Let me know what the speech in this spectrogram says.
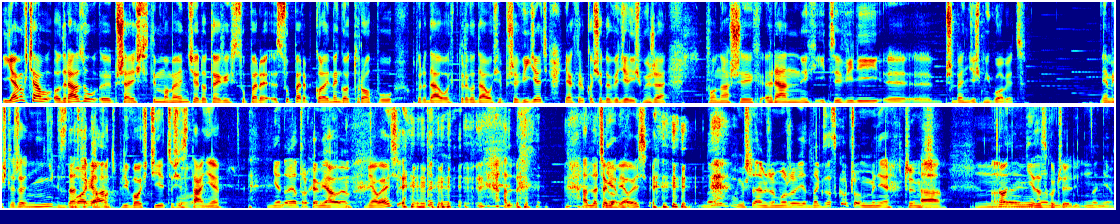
ja bym chciał od razu y, przejść w tym momencie do tego super, super kolejnego tropu, który dało, którego dało się przewidzieć, jak tylko się dowiedzieliśmy, że po naszych rannych i cywili yy, przybędzie śmigłowiec. Ja myślę, że nikt z nas Uwaga. nie miał wątpliwości, co się stanie. Nie no, ja trochę miałem. Miałeś? A, a dlaczego nie, miałeś? No, myślałem, że może jednak zaskoczą mnie czymś. A, no nie no, zaskoczyli. No, no nie.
